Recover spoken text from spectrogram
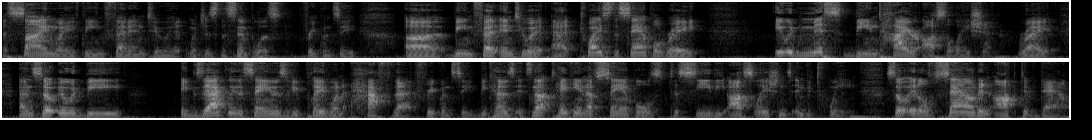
a sine wave being fed into it, which is the simplest frequency, uh, being fed into it at twice the sample rate, it would miss the entire oscillation, right? And so it would be exactly the same as if you played one at half that frequency because it's not taking enough samples to see the oscillations in between. So it'll sound an octave down,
